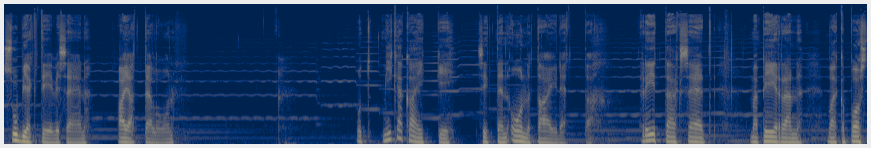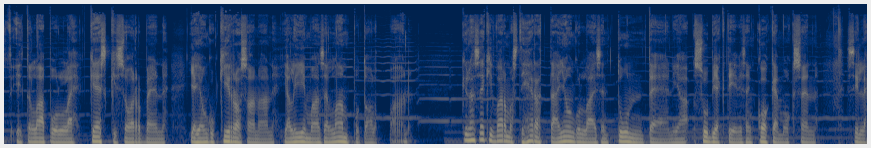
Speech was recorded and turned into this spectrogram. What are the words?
subjektiiviseen ajatteluun. Mutta mikä kaikki sitten on taidetta? Riittääkö se, että mä piirrän vaikka post-it-lapulle keskisormen ja jonkun kirosanan ja liimaan sen lampputolppaan. Kyllä sekin varmasti herättää jonkunlaisen tunteen ja subjektiivisen kokemuksen sille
